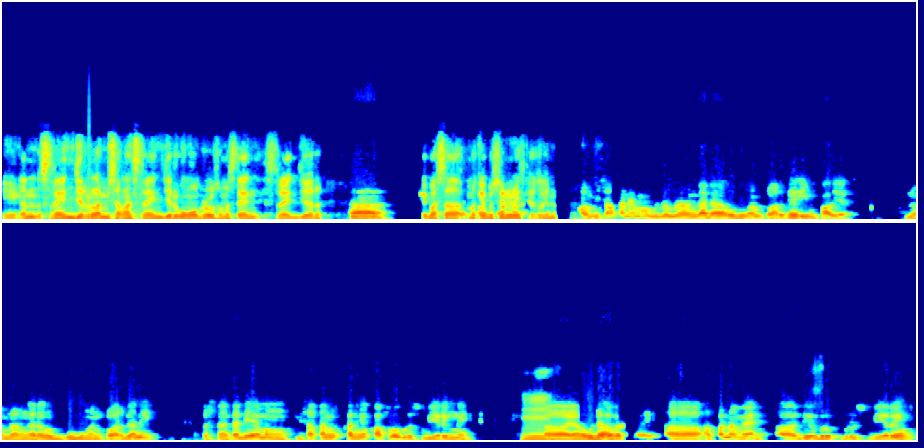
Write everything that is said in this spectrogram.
Ya kan stranger lah misalkan stranger gue ngobrol sama stran- stranger Nah, pakai bahasa pakai bahasa Indonesia kan. kalau misalkan emang benar-benar nggak ada hubungan keluarga, ya impal ya. Benar-benar nggak ada hub- hubungan keluarga nih. Terus ternyata dia emang, misalkan kan nyokap lo berus miring nih. Hmm. Eh, ya udah berarti eh, apa namanya eh, dia ber, berus miring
